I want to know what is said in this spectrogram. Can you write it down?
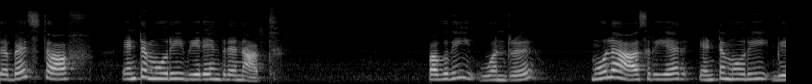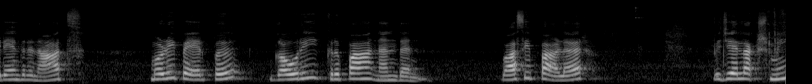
The best of Yandamoori Veerendranath பகுதி ஒன்று. மூல ஆசிரியர் என்டமூரி வீரேந்திரநாத் மொழிபெயர்ப்பு கௌரி கிருபா நந்தன் வாசிப்பாளர் விஜயலக்ஷ்மி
